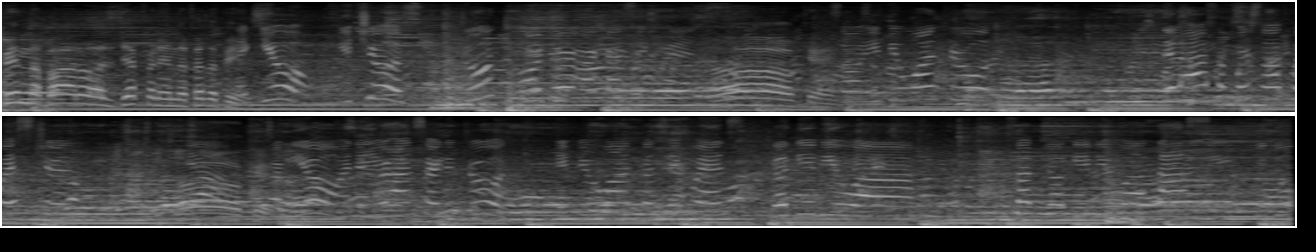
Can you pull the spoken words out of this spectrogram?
spin the bottle is different in the Philippines. Like you, you choose truth, order, or consequence. Oh, okay. So if you want truth, they'll ask a personal question. Oh, okay. From you, and then you answer the truth. If you want consequence, they'll give you a, they'll give you a task to do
